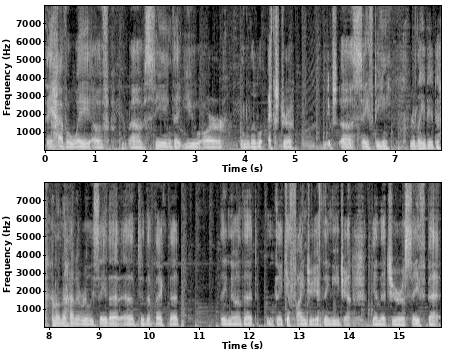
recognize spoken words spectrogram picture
they have a way of uh, seeing that you are a little extra uh, safety related. I don't know how to really say that uh, to the fact that they know that they can find you if they need you and that you're a safe bet.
